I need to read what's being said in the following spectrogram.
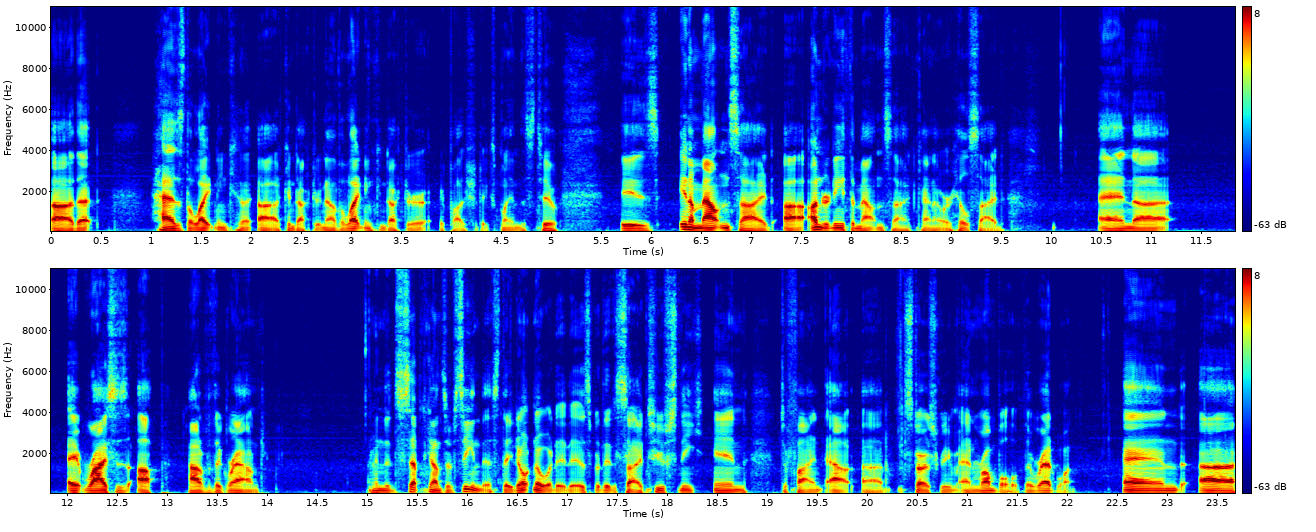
uh, that has the lightning uh, conductor. Now, the lightning conductor, I probably should explain this too, is in a mountainside, uh, underneath a mountainside, kind of, or hillside, and uh, it rises up out of the ground. And the Decepticons have seen this. They don't know what it is, but they decide to sneak in to find out. Uh, Starscream and Rumble, the red one. And uh,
